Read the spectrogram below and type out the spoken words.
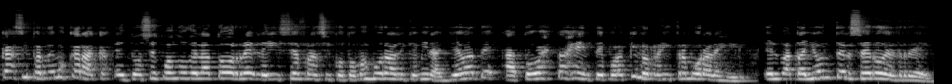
casi perdemos Caracas. Entonces cuando De la Torre le dice a Francisco Tomás Morales que mira, llévate a toda esta gente, por aquí lo registra Morales Gil, el batallón tercero del rey,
